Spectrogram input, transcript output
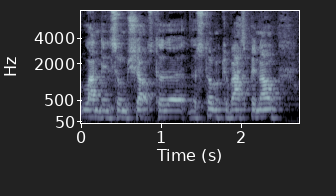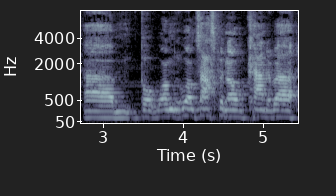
landing some shots to the, the stomach of Aspinall, um, but one, once Aspinall kind of uh,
